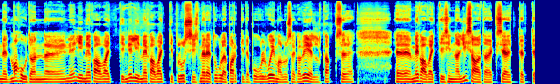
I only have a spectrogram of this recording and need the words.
need mahud on äh, neli megavatti, neli megavatti pluss siis meretuuleparkide puhul võimalusega veel kaks Eh, megavatti sinna lisada, eks, et, et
